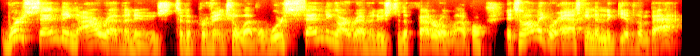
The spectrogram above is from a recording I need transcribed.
we're sending our revenues to the provincial level. We're sending our revenues to the federal level. It's not like we're asking them to give them back.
